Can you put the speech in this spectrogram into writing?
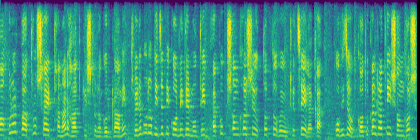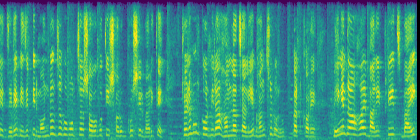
বাঁকুড়ার পাত্র সাহেব থানার হাত কৃষ্ণনগর গ্রামে তৃণমূল ও বিজেপি কর্মীদের মধ্যে ব্যাপক সংঘর্ষে উত্তপ্ত হয়ে উঠেছে এলাকা। অভিযোগ, গতকাল রাতেই সংঘর্ষের জেরে বিজেপির মণ্ডল যুব মোর্চার সভাপতি স্বরূপ ঘোষের বাড়িতে তৃণমূল কর্মীরা হামলা চালিয়ে ভাঙচুর ও লুটপাট করে। ভেঙে দেওয়া হয় বাড়ির ফ্রিজ, বাইক,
